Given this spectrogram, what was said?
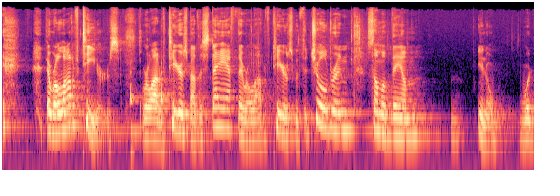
there were a lot of tears. There were a lot of tears by the staff. There were a lot of tears with the children. Some of them, you know, would,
